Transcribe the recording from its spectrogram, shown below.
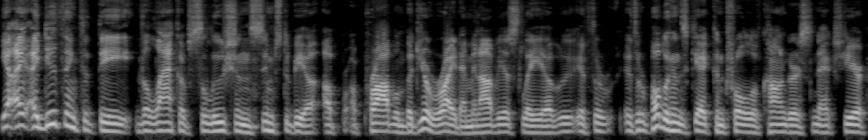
Yeah, I, I, do think that the the lack of solutions seems to be a, a, a problem. But you're right. I mean, obviously, uh, if the if the Republicans get control of Congress next year,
